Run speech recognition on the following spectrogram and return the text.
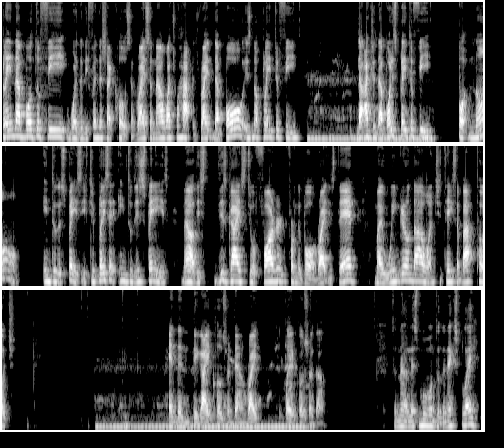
playing that ball to feed where the defenders are closer, right? So now watch what happens, right? The ball is not played to feed. That actually the ball is played to feed, but no, into the space. If you place it into this space, now this this guy is still farther from the ball, right? Instead, my winger on that one, she takes a bad touch. And then the guy closer down, right? The player closer down. So now let's move on to the next play.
